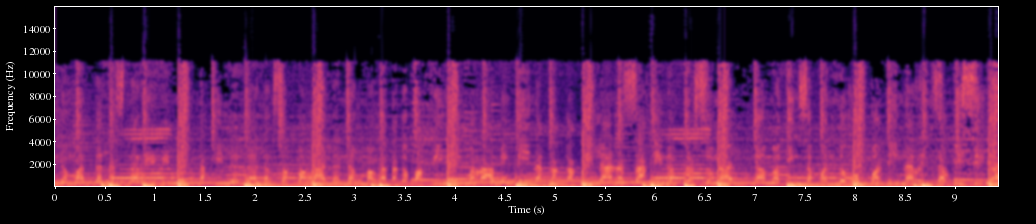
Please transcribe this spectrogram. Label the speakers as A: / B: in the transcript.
A: Na madalas naririnig? Na kilala lang sa pangalan ng mga tagapakinig. Maraming di nakakakilala sa akin ng personal Na maging sa panloob pati na rin sa physical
